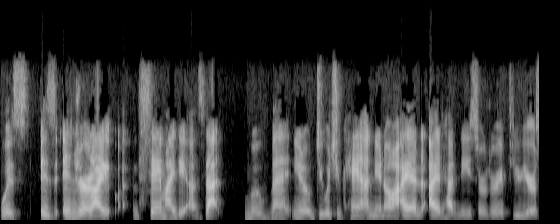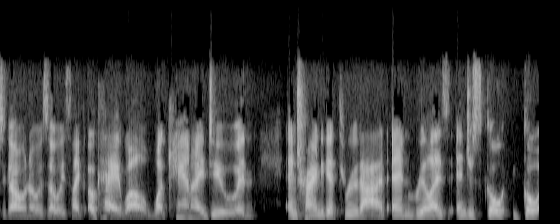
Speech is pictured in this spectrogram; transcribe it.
was is injured. I same idea ideas that movement you know do what you can you know i had i had had knee surgery a few years ago and i was always like okay well what can i do and and trying to get through that and realize and just go go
